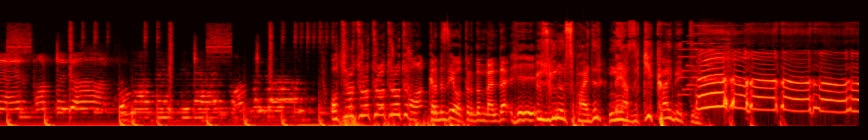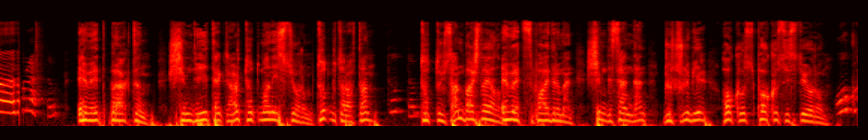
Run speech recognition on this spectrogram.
biber, patlıcan. Domates, biber, patlıcan. Otur otur otur otur otur. Aa, kırmızıya oturdum ben de. Üzgünüm Spider. Ne yazık ki kaybettin. Bıraktım. Evet bıraktın. Şimdi tekrar tutmanı istiyorum. Tut bu taraftan. Tuttum. Tuttuysan başlayalım. Evet Spider-Man. Şimdi senden güçlü bir hokus pokus istiyorum. Okus.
